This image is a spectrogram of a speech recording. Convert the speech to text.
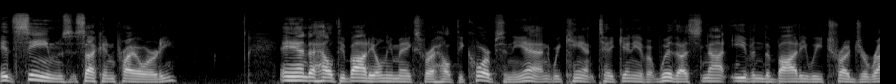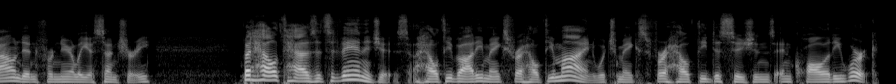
it seems second priority. And a healthy body only makes for a healthy corpse in the end. We can't take any of it with us, not even the body we trudge around in for nearly a century. But health has its advantages. A healthy body makes for a healthy mind, which makes for healthy decisions and quality work.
